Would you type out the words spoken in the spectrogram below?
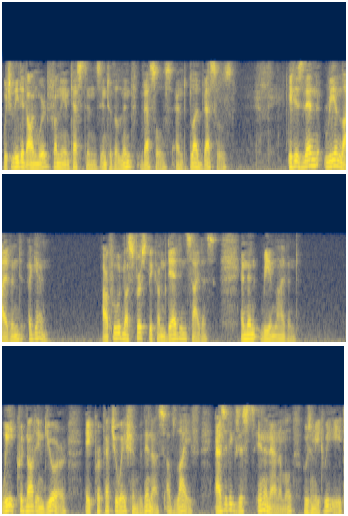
which lead it onward from the intestines into the lymph vessels and blood vessels, it is then re enlivened again. Our food must first become dead inside us and then re enlivened. We could not endure a perpetuation within us of life as it exists in an animal whose meat we eat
